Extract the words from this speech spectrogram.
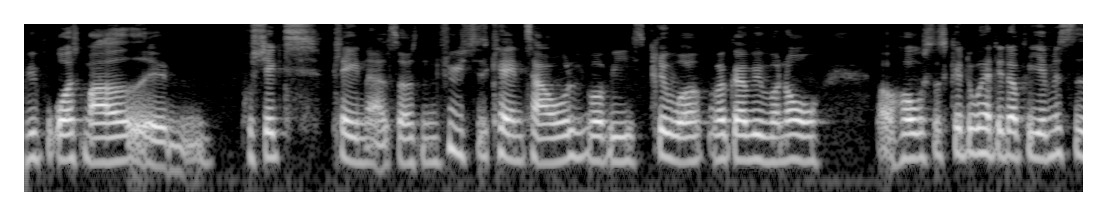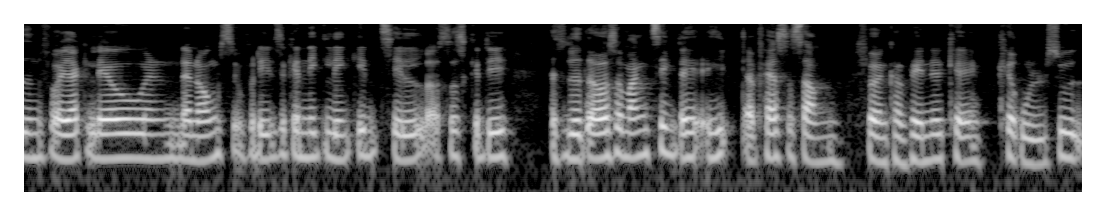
Vi bruger også meget øh, projektplaner, altså sådan fysisk have en tavle, hvor vi skriver, hvad gør vi hvornår, og hov, så skal du have det der på hjemmesiden, for jeg kan lave en annonce, for det så kan den ikke linke ind til, og så skal det, altså der er også mange ting, der, der passer sammen, før en kampagne kan, kan rulles ud.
